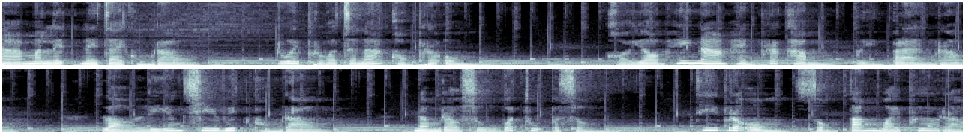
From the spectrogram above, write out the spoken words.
น้ำมเมล็ดในใจของเรา ด้วยพระวจนะของพระองค์ ขอยอมให้น้ำแห่งพระคำเปลี่ยนแปลงเรา หล่อเลี้ยงชีวิตของเรานำเราสู่วัตถุประสงค์ ที่พระองค์ทรงตั้งไว้เพื่อเรา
